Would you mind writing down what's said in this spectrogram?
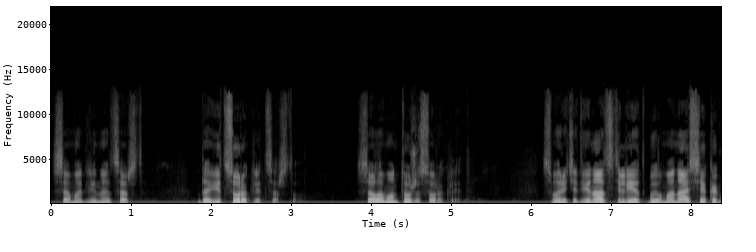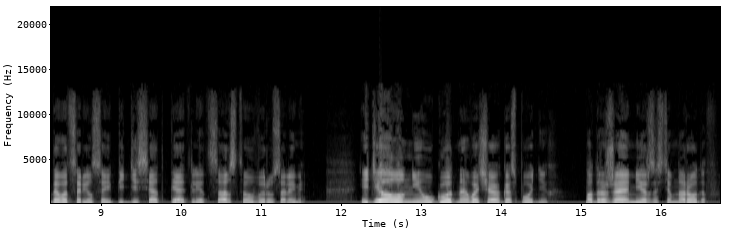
Самое длинное царство. Давид 40 лет царствовал. Соломон тоже 40 лет. Смотрите, 12 лет был Манасия, когда воцарился, и 55 лет царствовал в Иерусалиме. И делал он неугодное в очах Господних, подражая мерзостям народов,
